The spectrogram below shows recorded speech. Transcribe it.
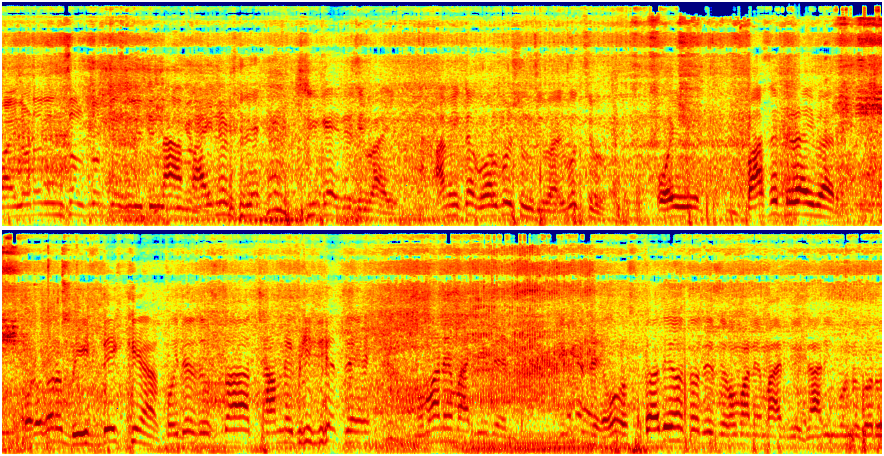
পাইলটের ইনসাল করতে না পাইলট শিখাইতেছি ভাই। আমি একটা গল্প শুনছি ভাই, বুঝছ? ওই বাসের ড্রাইভার বড় বড় ভিড় দেখিয়া কইতেছে, ওস্তাদ, সামনে ভিড় আছে সমানে মারিয়ে দেন। ঠিক আছে, ওস্তাদে হতো দেশে সমানে মারিয়ে গাড়ি মনে করো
